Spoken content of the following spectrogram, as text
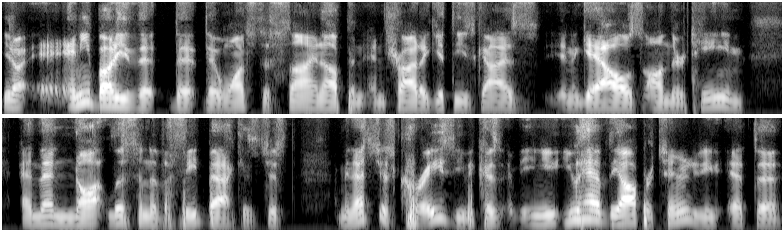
you know, anybody that that, that wants to sign up and, and try to get these guys and gals on their team and then not listen to the feedback is just I mean, that's just crazy because I mean, you, you have the opportunity at the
